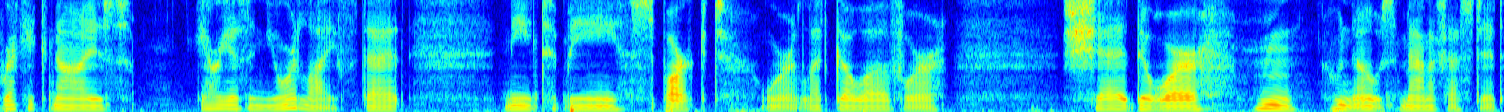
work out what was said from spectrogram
recognize areas in your life that need to be sparked or let go of or shed or, hmm, who knows, manifested.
